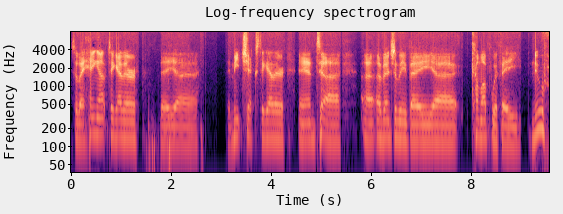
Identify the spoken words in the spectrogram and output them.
so they hang out together. They uh, they meet chicks together, and uh, uh, eventually they uh, come up with a new.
